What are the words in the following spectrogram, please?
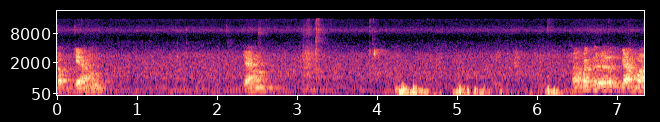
กับแกง แกงแกงก็คือแกงว่า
